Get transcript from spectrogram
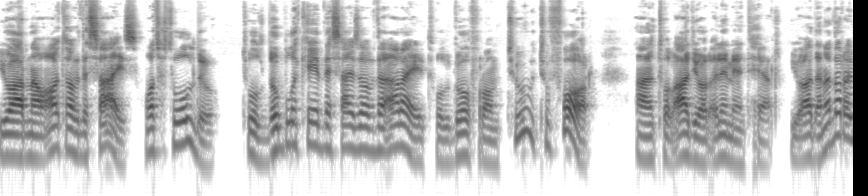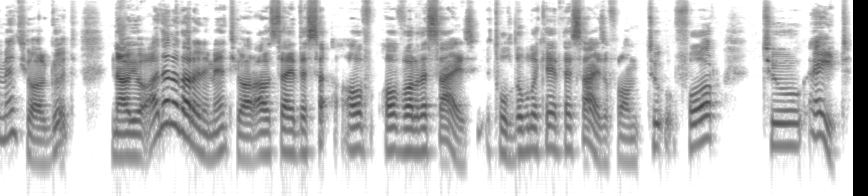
you are now out of the size. What it will do? It will duplicate the size of the array. It will go from 2 to 4 and it will add your element here. You add another element, you are good. Now you add another element, you are outside the of over the size. It will duplicate the size from two, 4 to 8.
